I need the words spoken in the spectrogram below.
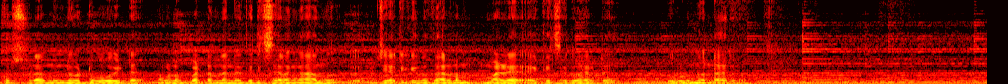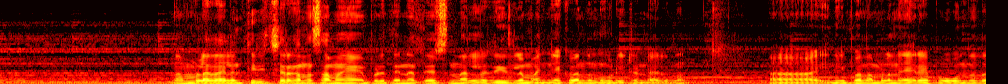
കുറച്ചുകൂടെ മുന്നോട്ട് പോയിട്ട് നമ്മൾ പെട്ടെന്ന് തന്നെ തിരിച്ചിറങ്ങാമെന്ന് വിചാരിക്കുന്നു. കാരണം മഴ ഒക്കെ ചെറുതായിട്ട് തൂടുന്നുണ്ടായിരുന്നു നമ്മളേതായാലും തിരിച്ചിറങ്ങുന്ന സമയമായപ്പോഴത്തേന് അത്യാവശ്യം നല്ല രീതിയിൽ മഞ്ഞൊക്കെ വന്ന് മൂടിയിട്ടുണ്ടായിരുന്നു. ഇനിയിപ്പോൾ നമ്മൾ നേരെ പോകുന്നത്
